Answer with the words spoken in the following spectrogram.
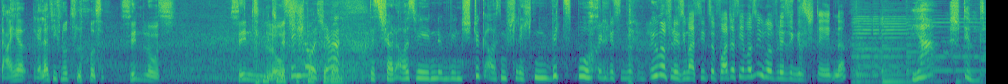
daher relativ nutzlos. Sinnlos. Sinnlos, ja. Das schaut aus wie ein, wie ein Stück aus einem schlechten Witzbuch. Überflüssig. Man sieht sofort, dass hier was Überflüssiges steht. Ne? Ja, stimmt.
